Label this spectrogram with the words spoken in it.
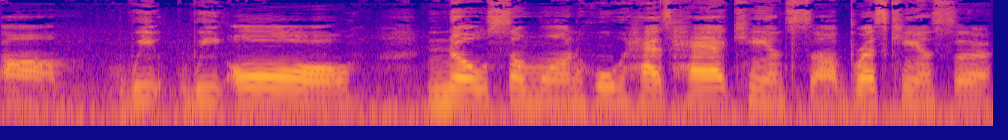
um, we we all know someone who has had cancer, breast cancer,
